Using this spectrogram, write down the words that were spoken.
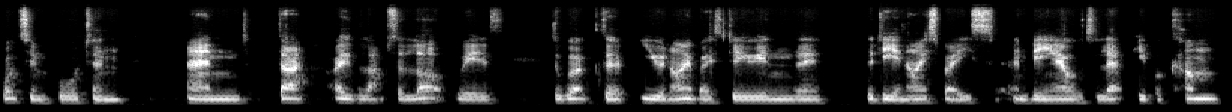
what's important. And that overlaps a lot with the work that you and I both do in the, the DNI space and being able to let people come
